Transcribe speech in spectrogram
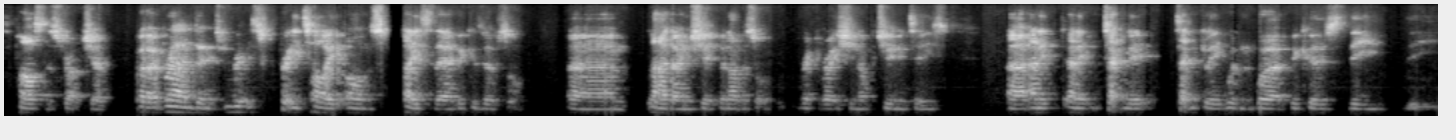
to pass the structure. But Brandon, it's, it's pretty tight on space there because of sort of um, land ownership and other sort of recreation opportunities. Uh, and it and it technically technically it wouldn't work because the the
